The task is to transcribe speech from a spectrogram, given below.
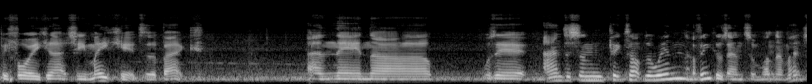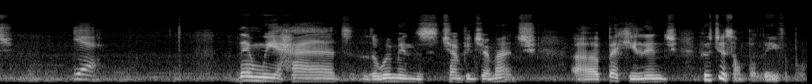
before he could actually make it to the back. And then, uh, was it Anderson picked up the win? I think it was Anderson won that match. Yeah. Then we had the women's championship match. Uh, Becky Lynch, who's just unbelievable.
